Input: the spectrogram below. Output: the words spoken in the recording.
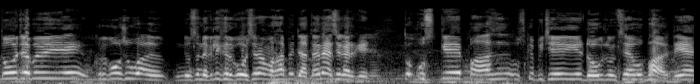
तो जब ये खरगोश हुआ, जो नकली खरगोश है ना, वहाँ पे जाता है ना ऐसे करके तो उसके पास, उसके पीछे ये डॉग जो है, वो भागते हैं,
